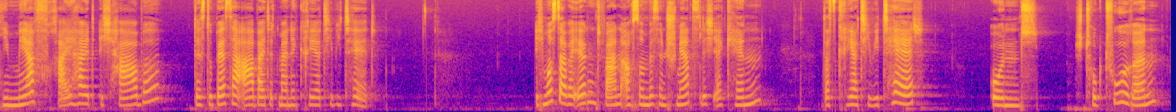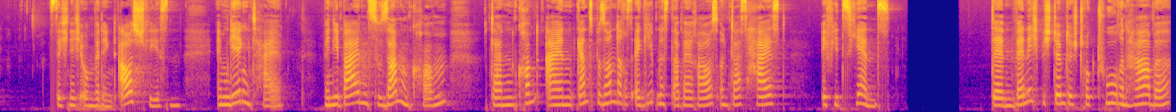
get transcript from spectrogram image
je mehr Freiheit ich habe, desto besser arbeitet meine Kreativität. Ich musste aber irgendwann auch so ein bisschen schmerzlich erkennen, dass Kreativität und Strukturen sich nicht unbedingt ausschließen. Im Gegenteil, wenn die beiden zusammenkommen, dann kommt ein ganz besonderes Ergebnis dabei raus und das heißt Effizienz. Denn wenn ich bestimmte Strukturen habe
